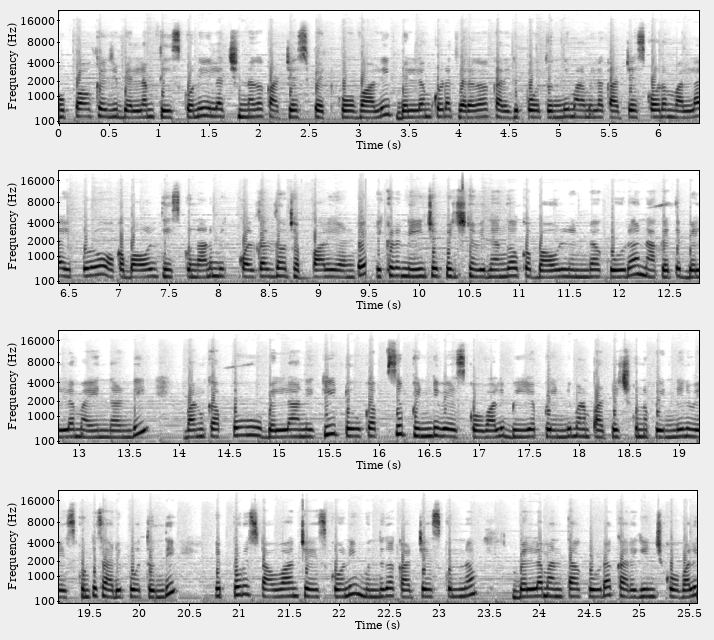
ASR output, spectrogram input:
ముప్పావు కేజీ బెల్లం తీసుకొని ఇలా చిన్నగా కట్ చేసి పెట్టుకోవాలి. బెల్లం కూడా త్వరగా కరిగిపోతుంది. మనం ఇలా కట్ చేసుకోవడం వల్ల ఇప్పుడు ఒక బౌల్ తీసుకున్నాను. మీకు కొలతలతో చెప్పాలి అంటే ఇక్కడ నేను చూపించిన విధంగా ఒక బౌల్ నిండా కూడా నాకైతే బెల్లం అయిందండి. వన్ కప్పు బెల్లానికి టూ కప్స్ పిండి వేసుకోవాలి. బియ్య పిండి మనం పట్టించుకున్న పిండిని వేసుకుంటే సరిపోతుంది. ఇప్పుడు స్టవ్ ఆన్ చేసుకొని ముందుగా కట్ చేసుకున్న బెల్లం అంతా కూడా కరిగించుకోవాలి.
